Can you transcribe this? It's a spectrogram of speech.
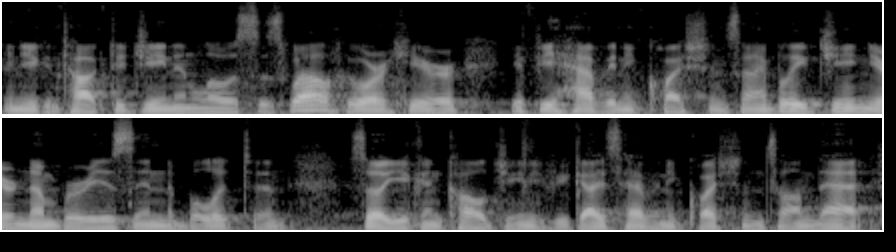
And you can talk to Jean and Lois as well, who are here, if you have any questions. And I believe, Jean, your number is in the bulletin. And so you can call Jean if you guys have any questions on that.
